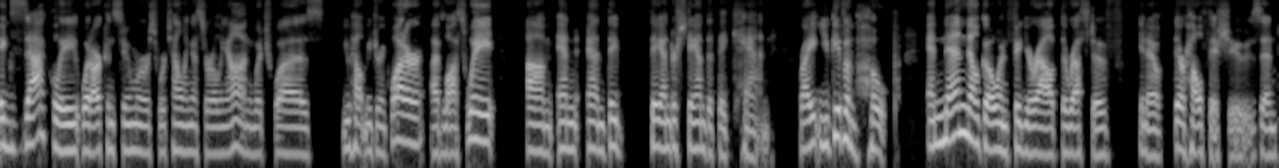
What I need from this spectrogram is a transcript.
exactly what our consumers were telling us early on, which was, you help me drink water. I've lost weight. Um, and, and they, they understand that they can, right? You give them hope and then they'll go and figure out the rest of, you know, their health issues and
